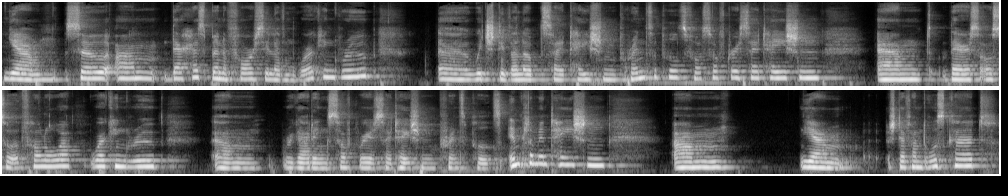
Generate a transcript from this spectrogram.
Yeah, so um, there has been a FORCE 11 working group uh, which developed citation principles for software citation, and there's also a follow up working group um, regarding software citation principles implementation. Um, yeah, Stephan Druskat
